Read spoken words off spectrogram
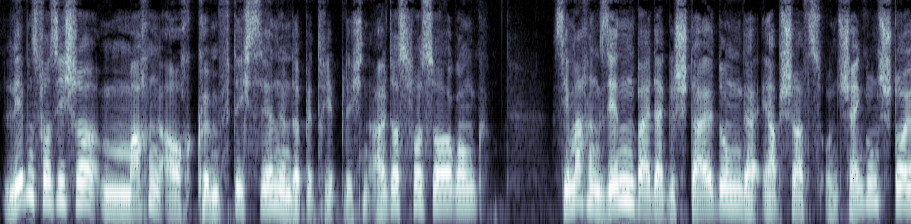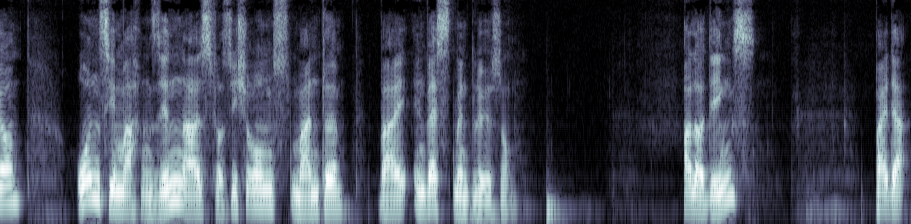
Lebensversicherer machen auch künftig Sinn in der betrieblichen Altersversorgung. Sie machen Sinn bei der Gestaltung der Erbschafts- und Schenkungssteuer und sie machen Sinn als Versicherungsmantel bei Investmentlösungen. Allerdings bei der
